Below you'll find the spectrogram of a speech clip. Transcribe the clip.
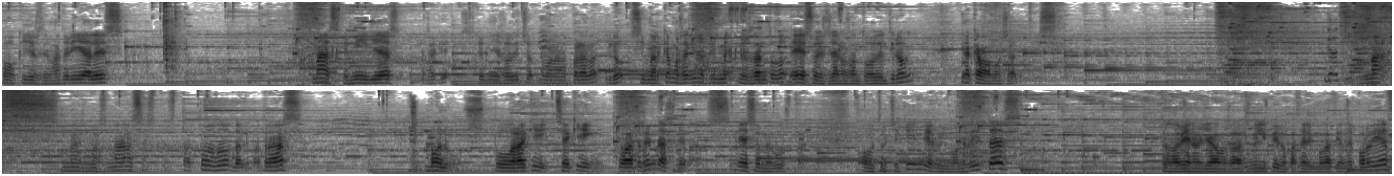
poquillos de materiales, más semillas, semillas lo he dicho, no van a dar parada, y luego si marcamos aquí nos, dan todo, eso es, ya nos dan todo del tirón, y acabamos antes. Más, más, más, más, esto está todo, dale para atrás. Bonus, por aquí, check-in, 400 gemas, eso me gusta. Otro check-in, 10.000 moneditas. Todavía nos llevamos a las mil y pico para hacer invocación de por 10.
